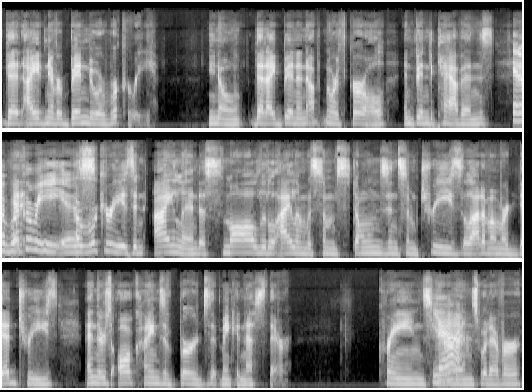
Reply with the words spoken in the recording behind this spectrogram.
that I had never been to a rookery. You know, that I'd been an up north girl and been to cabins. And a rookery is A rookery is an island, a small little island with some stones and some trees. A lot of them are dead trees, and there's all kinds of birds that make a nest there cranes, Yeah. herons, whatever.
